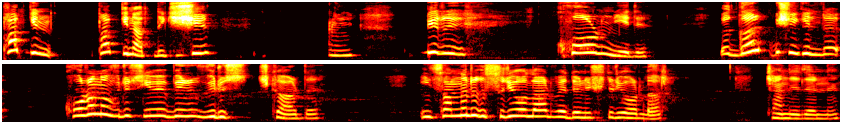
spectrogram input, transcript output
Pumpkin, Pumpkin adlı kişi e, bir korn yedi. Ve garip bir şekilde koronavirüs gibi bir virüs çıkardı. İnsanları ısırıyorlar ve dönüştürüyorlar kendilerini.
